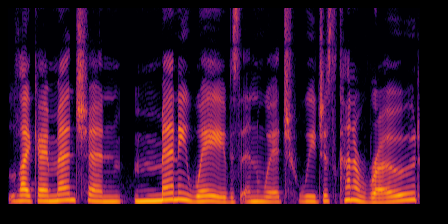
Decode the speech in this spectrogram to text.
like i mentioned many waves in which we just kind of rode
